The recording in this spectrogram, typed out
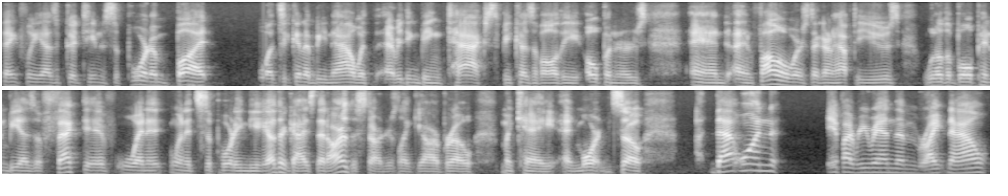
Thankfully, he has a good team to support him, but what's it going to be now with everything being taxed because of all the openers and and followers they're going to have to use will the bullpen be as effective when it when it's supporting the other guys that are the starters like Yarbrough, McKay and Morton so that one if I reran them right now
